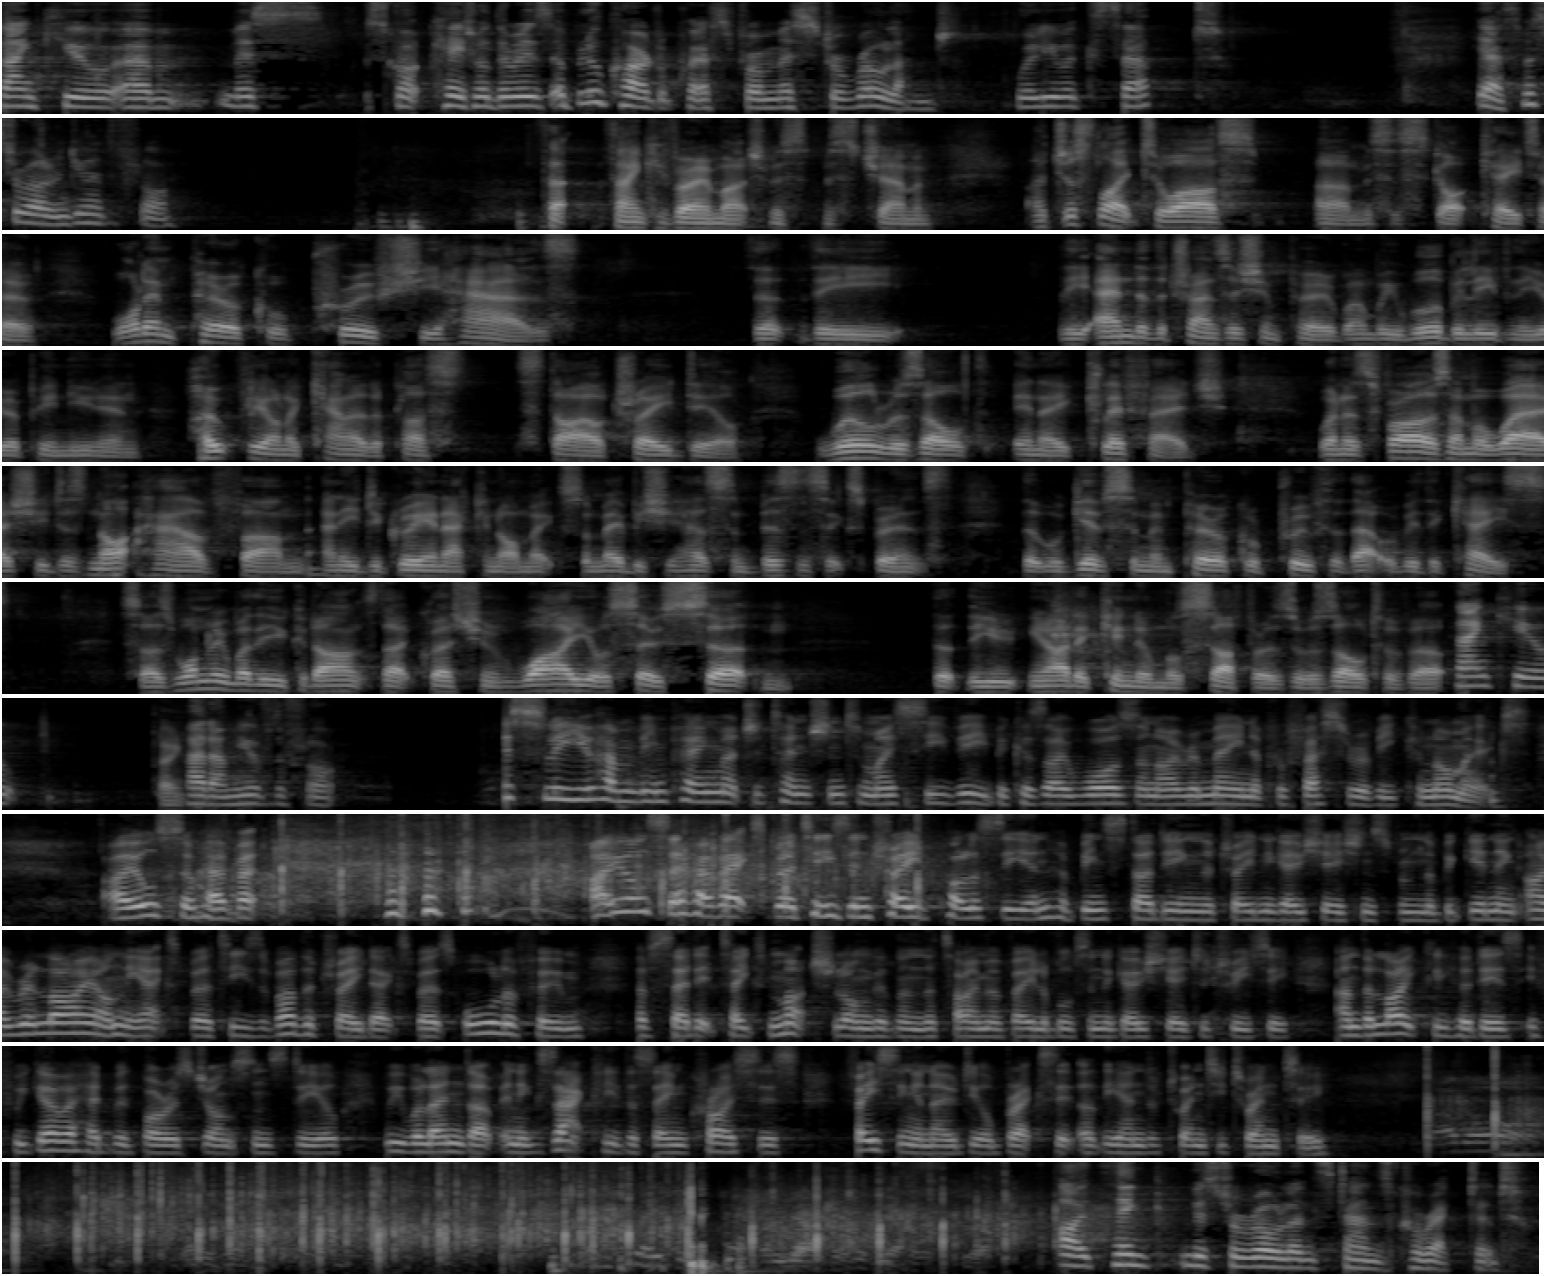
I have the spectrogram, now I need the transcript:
Thank you, um, Ms Scott Cato. There is a blue card request from Mr Rowland. Will you accept? Yes, Mr Rowland, you have the floor. Th thank you very much, Mr Chairman. I'd just like to ask uh, Mrs Scott Cato what empirical proof she has that the, the end of the transition period when we will be leaving the European Union, hopefully on a Canada Plus style trade deal, will result in a cliff edge when as far as I'm aware, she does not have um, any degree in economics, or maybe she has some business experience that will give some empirical proof that that would be the case. So I was wondering whether you could answer that question, why you're so certain that the United Kingdom will suffer as a result of... Uh... Thank you. Thank you. Madam, you have the floor. Obviously, you haven't been paying much attention to my CV because I was and I remain a professor of economics. I also have... A I also have expertise in trade policy and have been studying the trade negotiations from the beginning. I rely on the expertise of other trade experts, all of whom have said it takes much longer than the time available to negotiate a treaty. And the likelihood is, if we go ahead with Boris Johnson's deal, we will end up in exactly the same crisis facing a no-deal Brexit at the end of 2020. I think Mr Rowland stands corrected.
